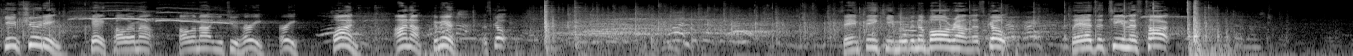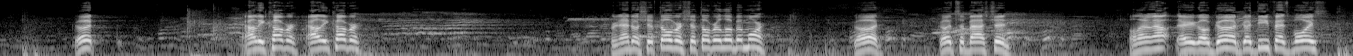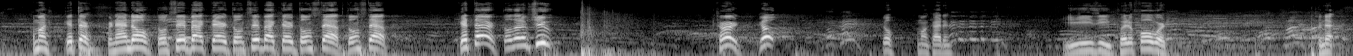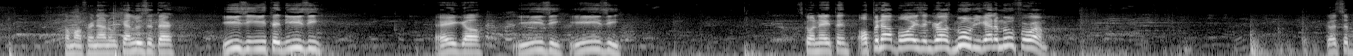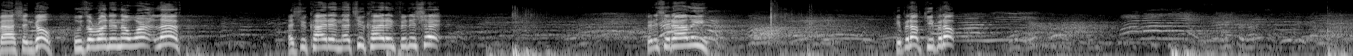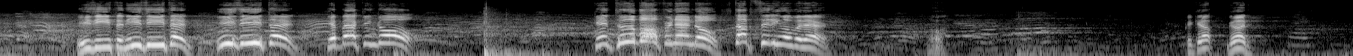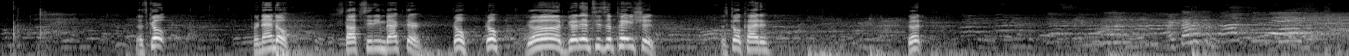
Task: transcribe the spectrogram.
Keep shooting. Okay, call him out. Call him out, you two. Hurry, hurry. Juan, Anna, come here. Let's go. Same thing. Keep moving the ball around. Let's go. Play as a team. Let's talk. Good. Ali, cover. Ali, cover. Fernando, shift over. Shift over a little bit more. Good. Good, Sebastian. Don't let him out. There you go. Good. Good defense, boys. Come on. Get there. Fernando, don't sit back there. Don't sit back there. Don't stab. Don't stab. Get there. Don't let him shoot. Turn. Go. Go. Come on, Kaiden. Easy. Put it forward. Come on, Fernando. We can't lose it there. Easy, Ethan. Easy. There you go. Easy. Easy. Let's go, Nathan. Open up, boys and girls. Move. You got to move for him. Good, Sebastian. Go. Who's the run in the left? That's you, Kaiden. That's you, Kaiden. Finish it. Finish it, Ali. Keep it up. Keep it up. Easy, Ethan. Easy, Ethan. Easy, Ethan. Get back and goal. Get to the ball, Fernando. Stop sitting over there. Oh. Pick it up. Good. Let's go. Fernando, stop sitting back there. Go, go. Good, good anticipation. Let's go, Kaiden. Good.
